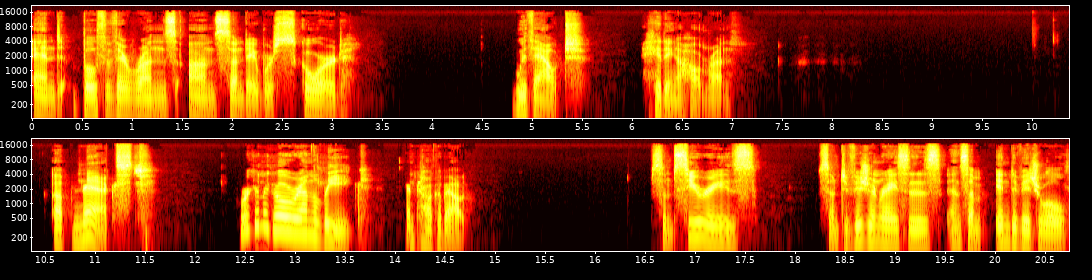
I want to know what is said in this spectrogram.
And both of their runs on Sunday were scored without hitting a home run. Up next, we're going to go around the league and talk about some series, some division races, and some individual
